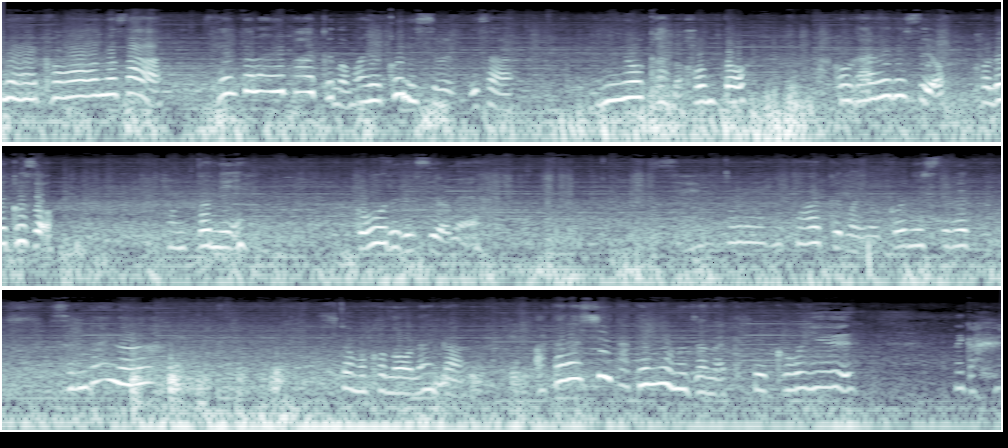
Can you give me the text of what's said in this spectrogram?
ねこのさセントラルパークの真横に住むってさニューヨーカーの本当憧れですよ。これこそ。本当にゴールですよね。セントラルパークの横に住め住みたいな。しかもこのなんか新しい建物じゃなくてこういうなんか古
